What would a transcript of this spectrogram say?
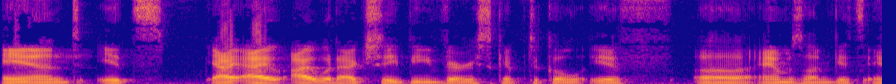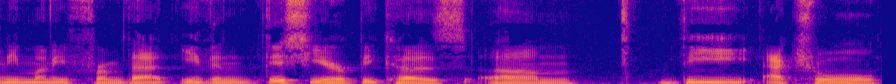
and it's. I, I, would actually be very skeptical if uh, Amazon gets any money from that even this year because um, the actual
